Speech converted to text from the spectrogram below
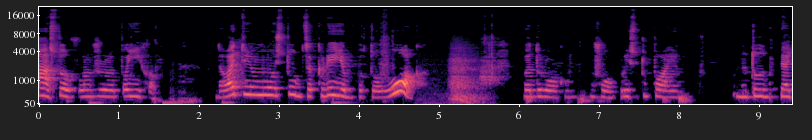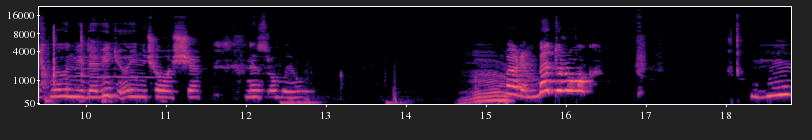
А, стоп, він же поїхав. Давайте йому ось тут закриємо потолок бедроком. Ну що, приступаємо. Не то 5 хвилин йде відео і нічого ще не зробили. Беремо бедрок. Угу.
